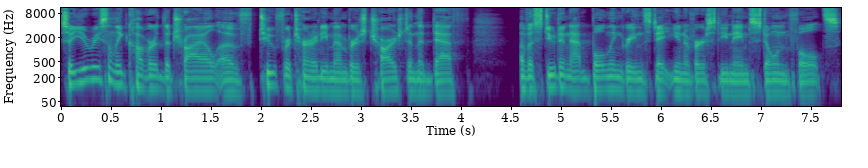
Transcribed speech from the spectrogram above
So, you recently covered the trial of two fraternity members charged in the death of a student at Bowling Green State University named Stone Foltz.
